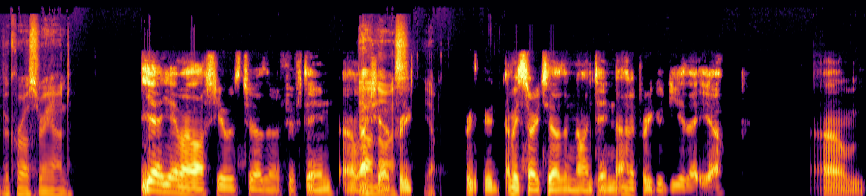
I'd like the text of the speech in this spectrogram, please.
Supercross round. Yeah, yeah, my last year was 2015. Um, Oh, actually, had a nice. pretty Yep. Pretty good. I mean, sorry, 2019. I had a pretty good year that year. Um,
